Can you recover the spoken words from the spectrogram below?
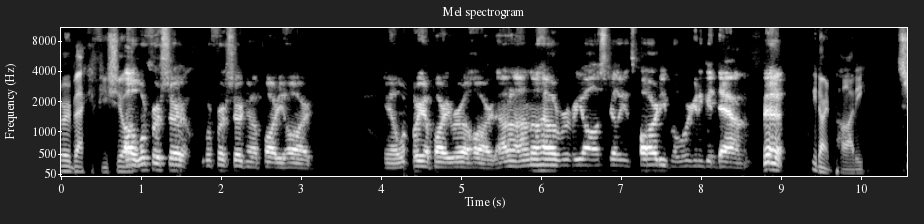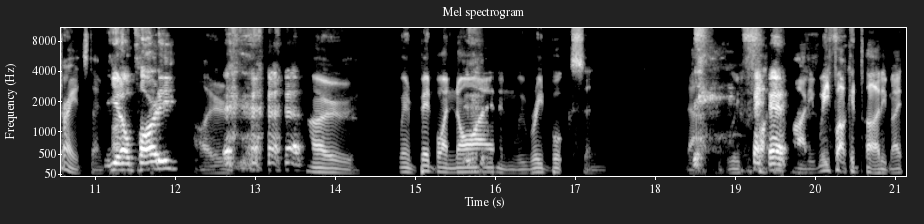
Throw back a few shots. oh, we're for sure we're for sure gonna party hard. You know, we're gonna party real hard. I don't I don't know how y'all Australians party, but we're gonna get down. we don't party. Australians don't. Party. you know, party. No, no. We're in bed by nine and we read books and nah, we fucking party. We fucking party, mate.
